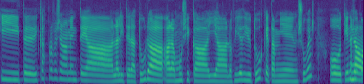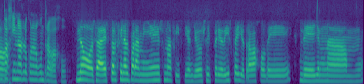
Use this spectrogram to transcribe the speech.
¿Y te dedicas profesionalmente a la literatura, a la música y a los vídeos de YouTube que también subes? ¿O tienes que compaginarlo con algún trabajo? No, o sea, esto al final para mí es una afición. Yo soy periodista y yo trabajo de, de en una,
